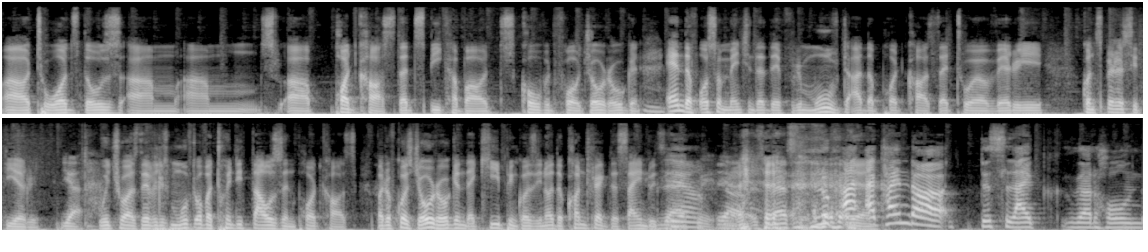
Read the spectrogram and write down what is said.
Uh, towards those um, um, uh, podcasts that speak about COVID for Joe Rogan, and they've also mentioned that they've removed other podcasts that were very conspiracy theory. Yeah. which was they've removed over twenty thousand podcasts. But of course, Joe Rogan they're keeping because you know the contract they signed with him. Exactly. Yeah, it's massive. Look, I, Yeah. I kind of dislike that whole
